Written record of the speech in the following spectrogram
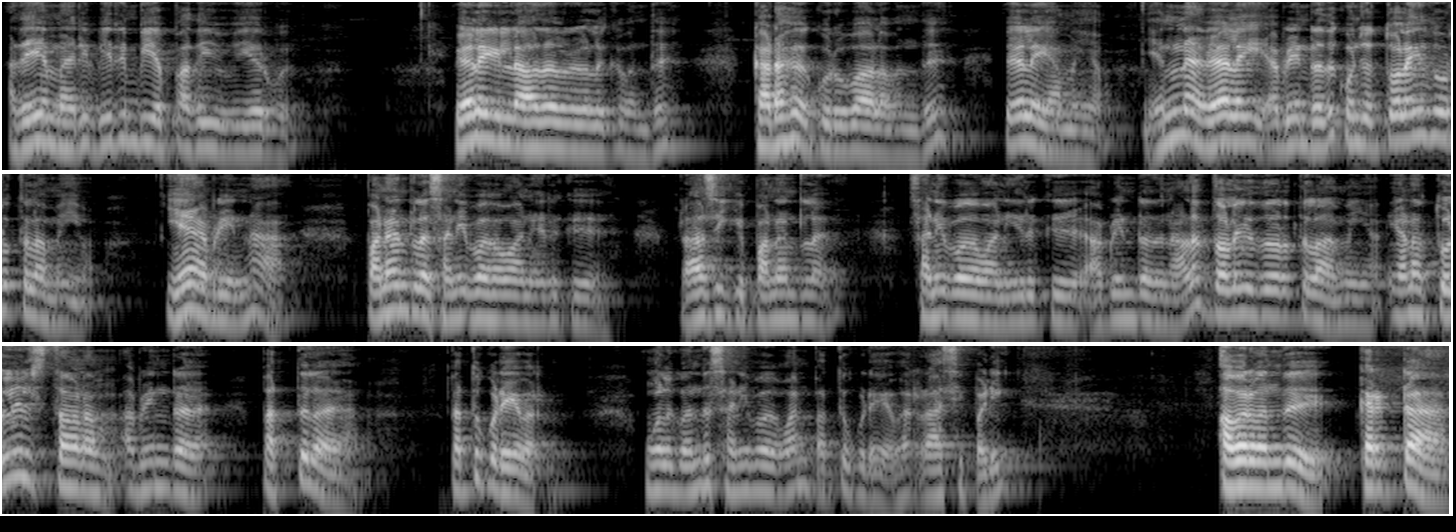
அதே மாதிரி விரும்பிய பதவி உயர்வு. வேலை இல்லாதவர்களுக்கு வந்து கடக குருவால் வந்து வேலை அமையும். என்ன வேலை அப்படின்றது கொஞ்சம் தொலைதூரத்தில் அமையும். ஏன் அப்படின்னா பன்னெண்டில் சனி பகவான் இருக்குது ராசிக்கு பன்னெண்டில் சனி பகவான் இருக்குது அப்படின்றதுனால தொலைதூரத்தில் அமையும். ஏன்னா தொழில் ஸ்தானம் அப்படின்ற பத்தில் பத்துக்குடையவர். உங்களுக்கு வந்து சனி பகவான் பத்துக்குடையவர் ராசிப்படி. அவர் வந்து கரெக்டாக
